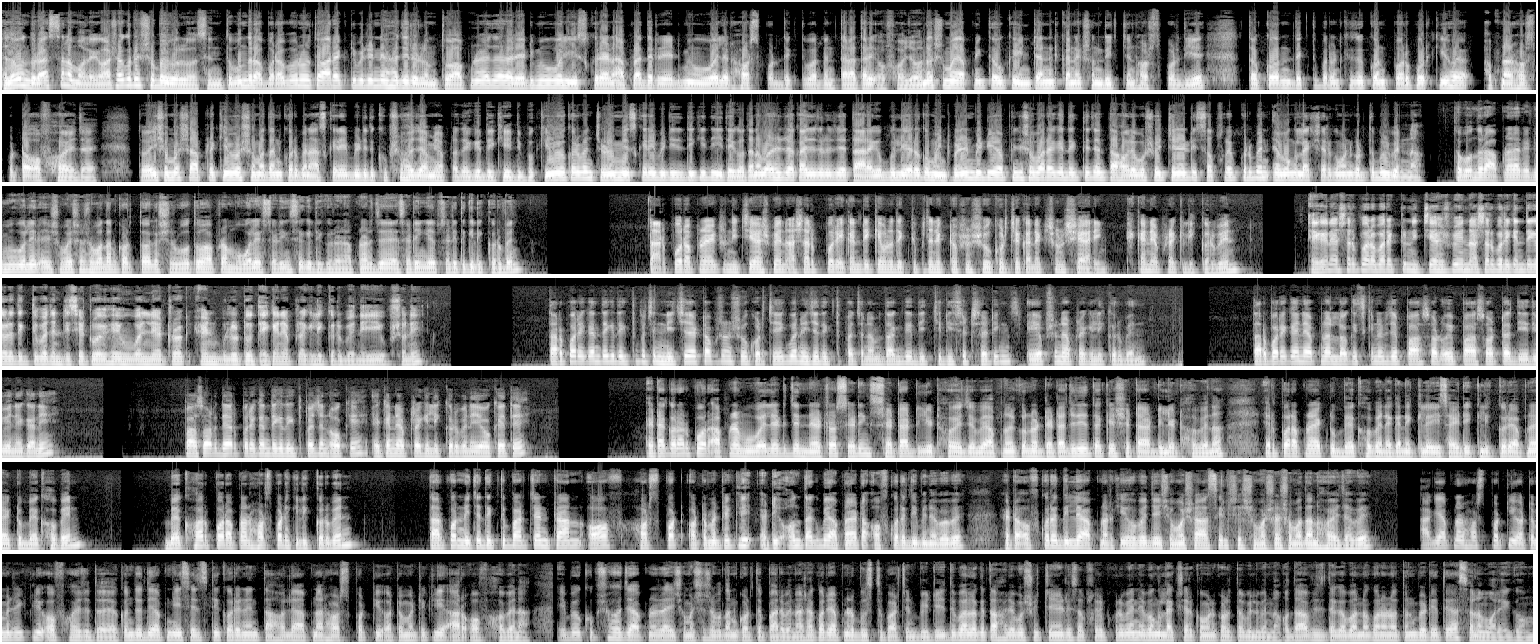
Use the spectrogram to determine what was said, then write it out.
Hello বন্ধুরা, আসসালামু আলাইকুম। আশা করি সবাই ভালো আছেন। তো বন্ধুরা বরাবর তো আরেকটি ভিডিও নিয়ে হাজির হলাম। তো আপনারা যারা রেডমি মোবাইল ইউজ করেন, আপনাদের রেডমি মোবাইলের হটস্পট দেখতে পারবেন, তাড়াতাড়ি অফ হয়ে যায় অনেক সময় আপনি কাউকে ইন্টারনেট কানেকশন দিচ্ছেন হটস্পট দিয়ে, তখন দেখতে পারবেন কিছুক্ষণ পর পর কি হয়, আপনার হটস্পটটা অফ হয়ে যায়। তো এই সমস্যা আপনি কীভাবে সমাধান করবেন, আজকের এই ভিডিওতে খুব সহজে আমি আপনাদেরকে দেখিয়ে দিব। কীভাবে করবেন, চলুন আজকের এই ভিডিও দেখিয়ে দিই। কথা না যা কাজে চলে যায় তার আগে বলি, এরকম ইম্পর্টেন্ট ভিডিও আপনি সবার আগে দেখতে চান, তাহলে অবশ্যই চ্যানেলটি সাবস্ক্রাইব করবেন এবং লাইক শেয়ার কমেন্ট করতে ভুলবেন না। তো বন্ধুরা, আপনারা রেডমি মোবাইলের এই সমস্যার সমাধান করতে হলে সর্বপ্রথম আপনার মোবাইলের সেটিংসে ক্লিক করবেন আপনার যে সেটিং অ্যাপ সেটিতে ক্লিক করবেন। তারপর আপনারা একটু নিচে আসবেন। আসার পর এখান থেকে আমরা দেখতে পাচ্ছেন একটা অপশন শো করছে কানেকশন শেয়ারিং এখানে আপনারা ক্লিক করবেন। এখানে আসার পর আবার একটু নিচে আসবেন। আসার পর এখান থেকে আমরা দেখতে পাচ্ছেন reset WiFi mobile network and Bluetooth এখানে আপনারা ক্লিক করবেন এই অপশনে তারপর এখান থেকে দেখতে পাচ্ছেন নিচে একটা অপশন শো করছে। একবার নিচে দেখতে পাচ্ছেন, আমি দাগ দিয়ে দিচ্ছি রিসেট সেটিংস এই অপশনে আপনারা ক্লিক করবেন। তারপর এখানে আপনার লক স্ক্রিনের যে পাসওয়ার্ড ওই পাসওয়ার্ডটা দিয়ে দিবেন এখানে। পাসওয়ার্ড দেওয়ার পর এখান থেকে দেখতে পাচ্ছেন ওকে এখানে আপনারা ক্লিক করবেন এই ওকেতে এটা করার পর আপনার মোবাইলের যে নেটওয়ার্ক সেটিংস সেটা ডিলিট হয়ে যাবে। আপনার কোনো ডেটা যদি থাকে, সেটা ডিলিট হবে না। এরপর আপনার একটু ব্যাক হবেন, এখানে এই সাইডে ক্লিক করে আপনার একটু ব্যাক হবেন। ব্যাক হওয়ার পর আপনার হটস্পটে ক্লিক করবেন। তারপর নিচে দেখতে পাচ্ছেন টার্ন অফ হটস্পট অটোমেটিকলি, এটি অন থাকবে, আপনারা এটা অফ করে দিবেন এভাবে। এটা অফ করে দিলে আপনার কি হবে, যে সমস্যা আসছিল সেই সমস্যার সমাধান হয়ে যাবে। আগে আপনার হটস্পটটি অটোমেটিকলি অফ হয়ে যেত, এখন যদি আপনি এই সেন্সটি করে নেন, তাহলে আপনার হটস্পটটি অটোমেটিকলি আর অফ হবে না। এভাবে খুব সহজে আপনারা এই সমস্যার সমাধান করতে পারবেন। আশা করি আপনারা বুঝতে পারছেন। ভিডিও যদি ভালো লাগে, তাহলে অবশ্যই চ্যানেলটি সাবস্ক্রাইব করবেন এবং লাইক শেয়ার কমেন্ট করতে ভুলবেন না। খোদা হাফিজ, দেখা অন্য কোনো নতুন ভিডিওতে। আসসালামু আলাইকুম।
